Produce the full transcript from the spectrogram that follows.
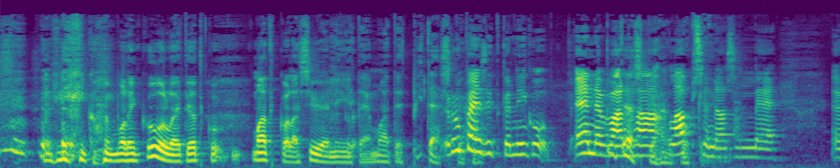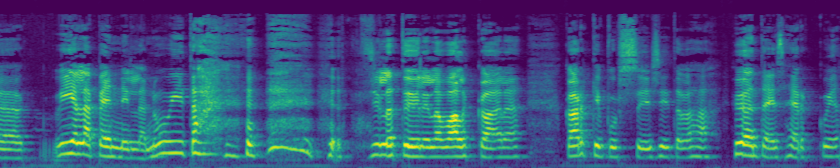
niin, kun mä olin kuullut, että jotkut matkoilla syö niitä ja mä ajattelin, että pitäisikö. Rupesitko niinku ennen vanhaa lapsena silleen, vielä pennillä nuita, sillä tyylillä valkkailee karkkipussia siitä vähän hyönteisherkkuja.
